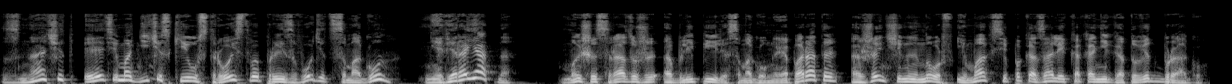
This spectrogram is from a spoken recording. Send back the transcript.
«Значит, эти магические устройства производят самогон? Невероятно!» Мыши сразу же облепили самогонные аппараты, а женщины Норф и Макси показали, как они готовят брагу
